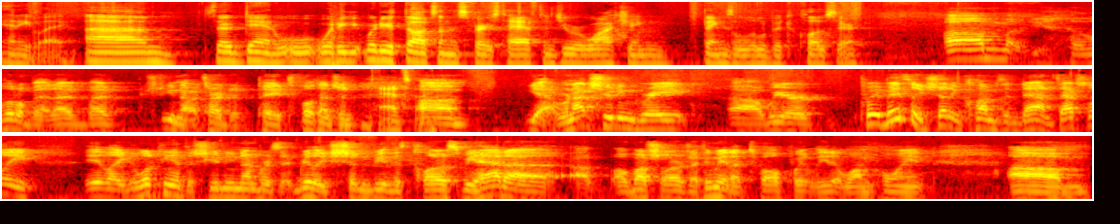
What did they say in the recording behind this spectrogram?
Anyway, um, so Dan, what are you, what are your thoughts on this first half? Since you were watching things a little bit closer. Um, a little bit. I've, I've you know, it's hard to pay full attention. That's fine. Um, yeah, we're not shooting great. Uh, we are basically shutting Clemson down. It's actually it, like looking at the shooting numbers, it really shouldn't be this close. We had a, a, a much larger. I think we had a 12 point lead at one point. Um,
